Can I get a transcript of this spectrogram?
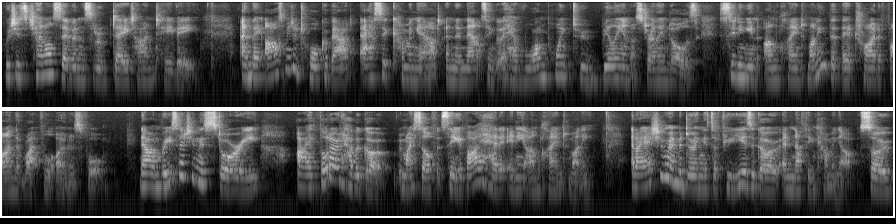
which is Channel 7's sort of daytime TV and they asked me to talk about ASIC coming out and announcing that they have 1.2 billion Australian dollars sitting in unclaimed money that they're trying to find the rightful owners for. Now in researching this story, I thought I would have a go myself at seeing if I had any unclaimed money. And I actually remember doing this a few years ago and nothing coming up. So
